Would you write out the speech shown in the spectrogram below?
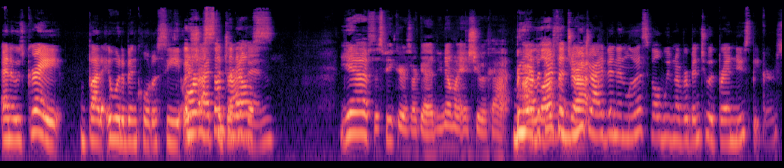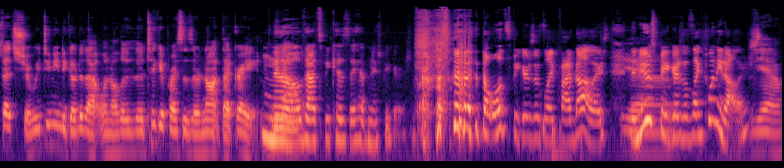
and it was great. But it would have been cool to see There's or at the drive-in. else. Yeah, if the speakers are good. You know my issue with that. But yeah, I but love there's a the new dri- drive-in in Louisville we've never been to with brand new speakers. That's true. We do need to go to that one, although the ticket prices are not that great. no, you know? that's because they have new speakers. the old speakers is like five dollars. The new speakers is like twenty dollars. Yeah.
